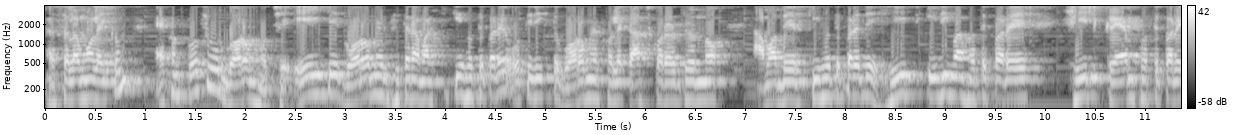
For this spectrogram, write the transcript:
আসসালামু আলাইকুম। এখন প্রচুর গরম হচ্ছে। এই যে গরমের ভিতরে আমার কি কি হতে পারে? অতিরিক্ত গরমের ফলে কাজ করার জন্য আমাদের কি হতে পারে যে হিট ইডিমা হতে পারে, হিট ক্র্যাম্প হতে পারে,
